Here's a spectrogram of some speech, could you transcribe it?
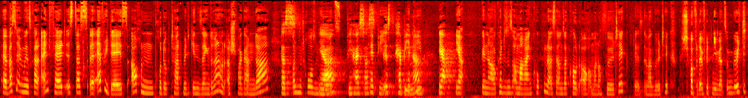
äh, was mir übrigens gerade einfällt, ist, dass äh, Everydays auch ein Produkt hat mit Ginseng drin und Ashwagandha das, und mit Rosenwurz. Ja, wie heißt das? Happy. Ist Happy, Happy. ne? Ja. Ja, genau. Könnt ihr uns auch mal reingucken. Da ist ja unser Code auch immer noch gültig. Der ist immer gültig. Ich hoffe, der wird niemals ungültig.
